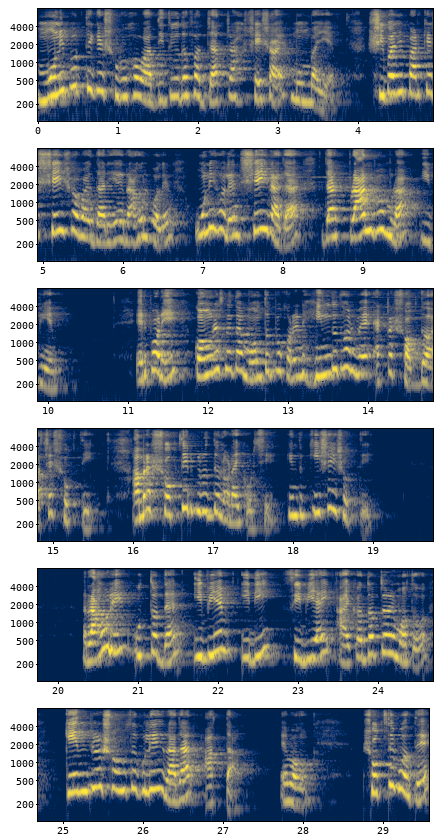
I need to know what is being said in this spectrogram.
মণিপুর থেকে শুরু হওয়া দ্বিতীয় দফার যাত্রা শেষ হয় মুম্বাইয়ে। শিবাজি পার্কের সেই সভায় দাঁড়িয়ে রাহুল বলেন, উনি হলেন সেই রাজা যার প্রাণভোমরা ইভিএম এরপরই কংগ্রেস নেতা মন্তব্য করেন, হিন্দু ধর্মে একটা শব্দ আছে, শক্তি। আমরা শক্তির বিরুদ্ধে লড়াই করছি, কিন্তু কি সেই শক্তি? রাহুলই উত্তর দেন, ইভিএম, ইডি, সিবিআই, আয়কর দপ্তরের মতো কেন্দ্রীয় সংস্থাগুলি রাজার আত্মা। এবং শক্তি বলতে,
